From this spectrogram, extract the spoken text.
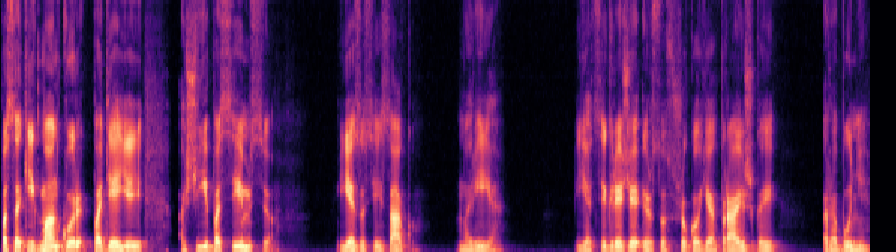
pasakyk man, kur padėjai, aš jį pasimsiu. Jėzus jai sako, Marija. Jie atsigrėžė ir sušuko hebrajiškai rabuni.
